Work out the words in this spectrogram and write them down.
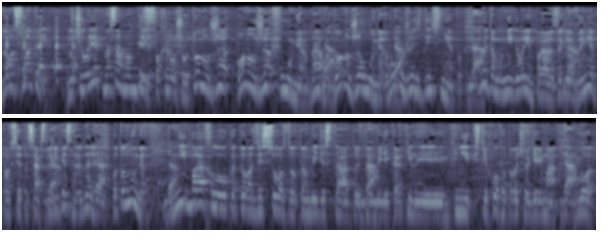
Но вот смотри, но человек на самом деле, по-хорошему, вот он уже, он уже умер, да, Да. вот он уже умер, его Да. уже здесь нету. Да. Мы там не говорим про загробный Да. мир, про все это царство Да. небесное и так далее. Да. Вот он умер. Да. Ни барахло, которое он здесь создал, там в виде статуи, Да. там в виде картины, книг, стихов и прочего дерьма. Да. Вот.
